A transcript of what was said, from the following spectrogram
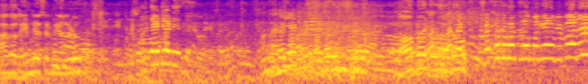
నాకు ఏం చేశాడు మీ అల్లుడు చెప్పబడుతున్నాం మగేరం ఇవ్వాలి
